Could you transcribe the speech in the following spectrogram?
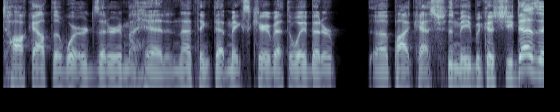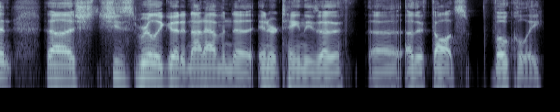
talk out the words that are in my head, and I think that makes Cari Beth a way better uh, podcaster than me because she doesn't. Uh, sh- she's really good at not having to entertain these other uh, other thoughts vocally.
